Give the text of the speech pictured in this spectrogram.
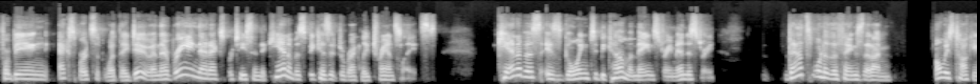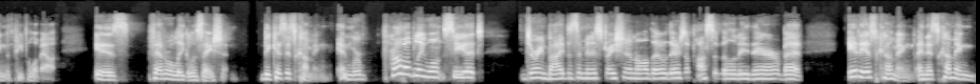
for being experts at what they do. And they're bringing that expertise into cannabis because it directly translates. Cannabis is going to become a mainstream industry. That's one of the things that I'm always talking with people about is federal legalization because it's coming and we're probably won't see it during Biden's administration, although there's a possibility there, but it is coming and it's coming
